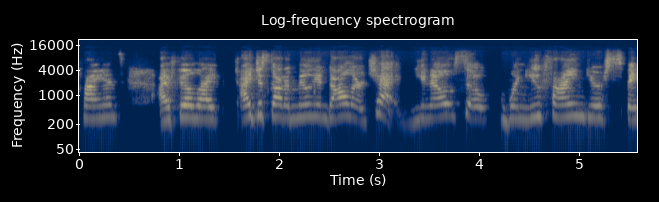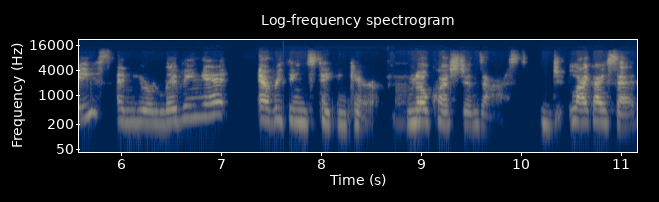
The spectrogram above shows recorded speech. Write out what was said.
clients, I feel like I just got a million dollar check, you know? So when you find your space and you're living it, everything's taken care of. Mm-hmm. No questions asked. Like I said,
